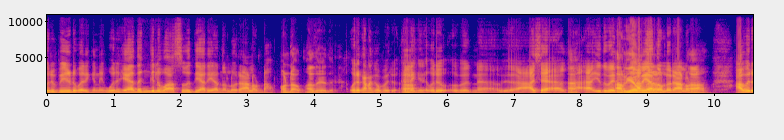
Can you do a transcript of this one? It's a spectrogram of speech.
ഒരു വീട് വരയ്ക്കണമെങ്കിൽ ഒരു ഏതെങ്കിലും വാസ്തുവിദ്യ അറിയാന്നുള്ള ഒരാളുണ്ടാവും. ഉണ്ടാവും. അതെ അതെ. ഒരു കണക്ക് വരും. അല്ലെങ്കിൽ ഒരു പിന്നെ ആശ ഇത് വരും. അറിയാന്നുള്ള ഒരാളുണ്ടാവും. അവർ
